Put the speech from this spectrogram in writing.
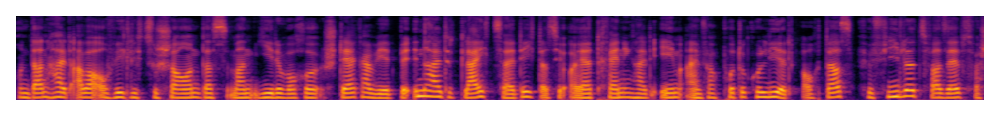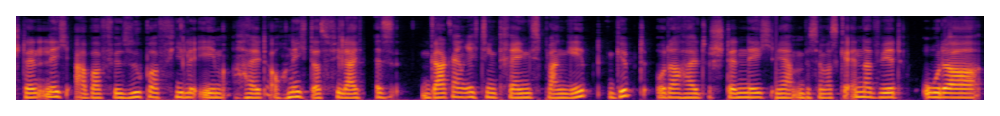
und dann halt aber auch wirklich zu schauen, dass man jede Woche stärker wird. Beinhaltet gleichzeitig, dass ihr euer Training halt eben einfach protokolliert. Auch das für viele zwar selbstverständlich, aber für super viele eben halt auch nicht, dass vielleicht es gar keinen richtigen Trainingsplan gibt, gibt oder halt ständig ja, ein bisschen was geändert wird oder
